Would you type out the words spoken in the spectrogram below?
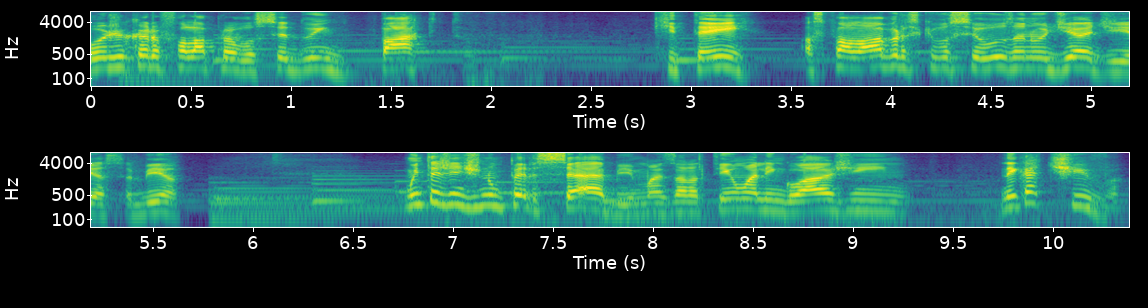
Hoje eu quero falar para você do impacto que tem as palavras que você usa no dia a dia, sabia? Muita gente não percebe, mas ela tem uma linguagem negativa.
